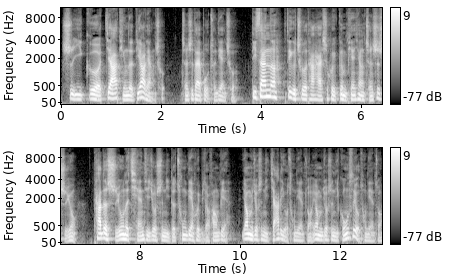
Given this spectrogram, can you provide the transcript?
是一个家庭的第二辆车，城市代步纯电车。第三呢，这个车它还是会更偏向城市使用，它的使用的前提就是你的充电会比较方便，要么就是你家里有充电桩，要么就是你公司有充电桩，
